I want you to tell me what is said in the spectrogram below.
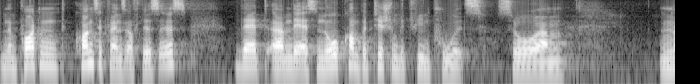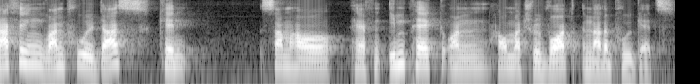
an important consequence of this is that um, there is no competition between pools. So um, nothing one pool does can somehow have an impact on how much reward another pool gets.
